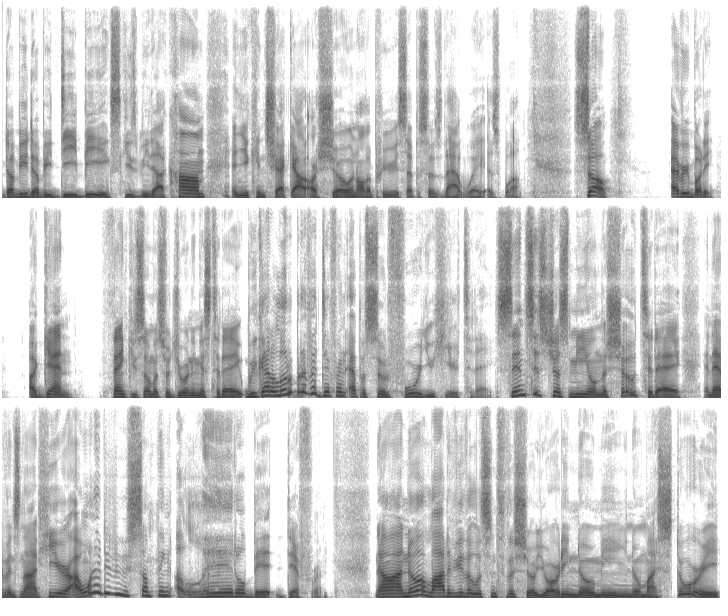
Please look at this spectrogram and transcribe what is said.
www.db excuse me com, and you can check out our show and all the previous episodes that way as well. So, everybody, again, thank you so much for joining us today. We've got a little bit of a different episode for you here today. Since it's just me on the show today and Evan's not here, I wanted to do something a little bit different. Now, I know a lot of you that listen to the show, you already know me and you know my story,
